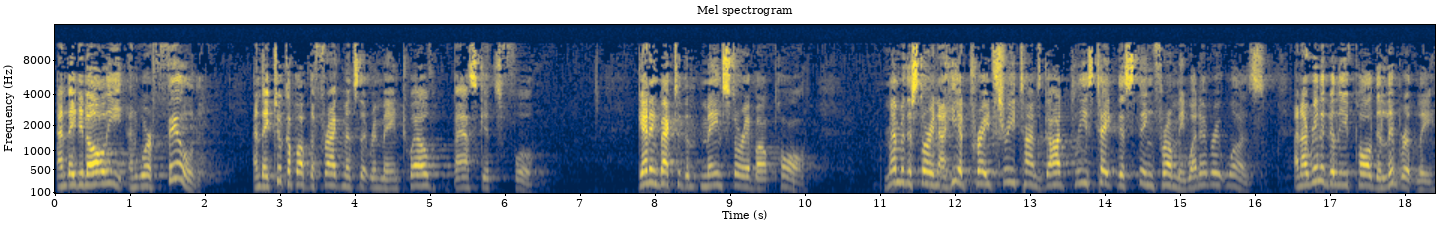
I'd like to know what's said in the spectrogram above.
And they did all eat and were filled. And they took up of the fragments that remained 12 baskets full. Getting back to the main story about Paul. Remember the story now. He had prayed three times God, please take this thing from me, whatever it was. And I really believe Paul deliberately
